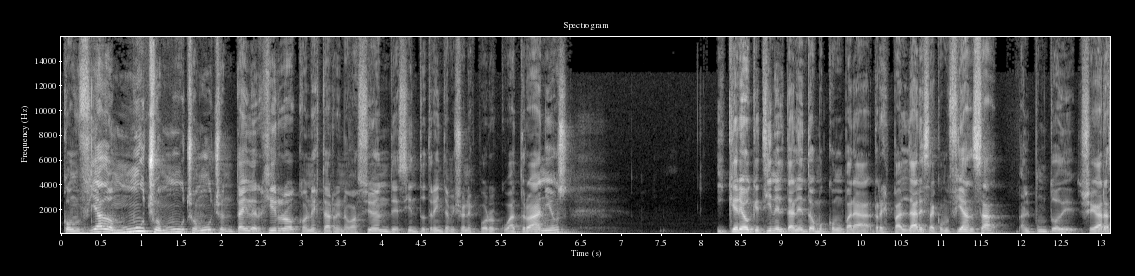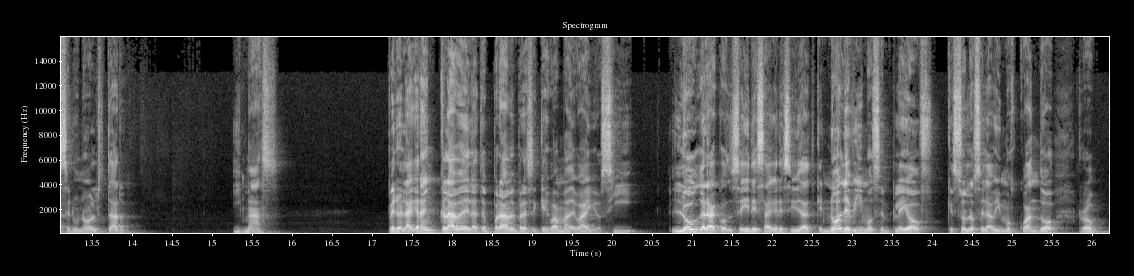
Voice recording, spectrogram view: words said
confiado mucho, mucho, mucho en Tyler Hero con esta renovación de 130 millones por 4 años. Y creo que tiene el talento como, para respaldar esa confianza al punto de llegar a ser un All-Star y más. Pero la gran clave de la temporada me parece que es Bama de Bayo. Si logra conseguir esa agresividad que no le vimos en playoff, que solo se la vimos cuando Rob,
